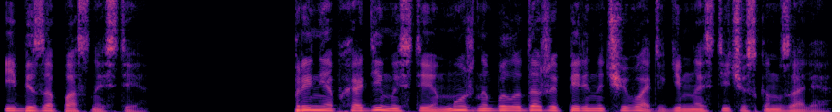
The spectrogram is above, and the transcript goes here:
и безопасности. При необходимости можно было даже переночевать в гимнастическом зале.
